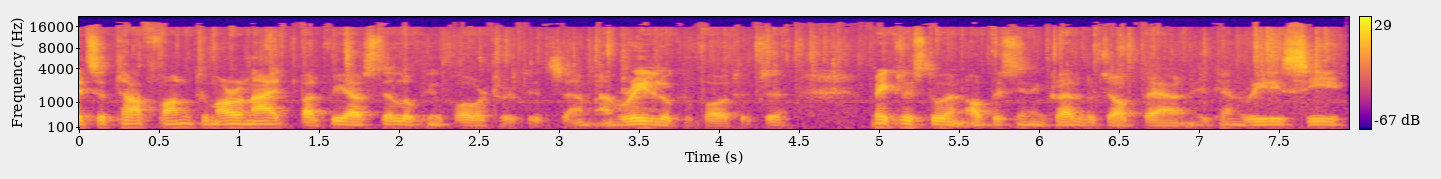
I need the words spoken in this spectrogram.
it's a tough one tomorrow night, but we are still looking forward to it. It's um, I'm really looking forward to it. Uh, doing obviously an incredible job there, and you can really see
